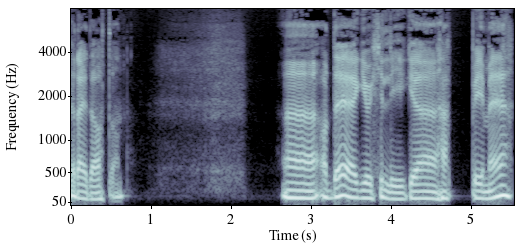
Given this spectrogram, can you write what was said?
til de dataene. Uh, og det er jeg jo ikke like happy med,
